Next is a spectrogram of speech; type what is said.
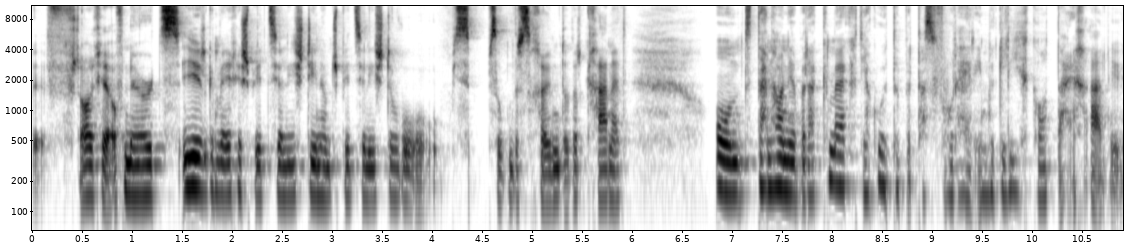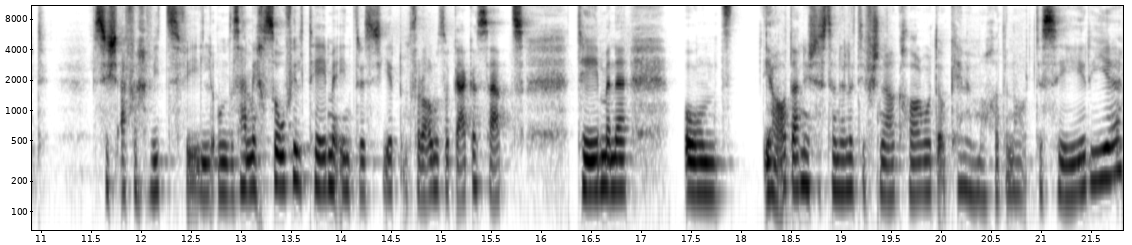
äh, stehe ich auf Nerds, irgendwelche Spezialistinnen und Spezialisten, die etwas Besonderes können oder kennen. Und dann habe ich aber auch gemerkt, ja gut, aber das vorher immer gleich geht eigentlich auch nicht. Es ist einfach wie zu viel. Und es haben mich so viele Themen interessiert und vor allem so Gegensatzthemen. Und ja, dann ist es dann relativ schnell klar geworden, okay, wir machen eine Serie.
